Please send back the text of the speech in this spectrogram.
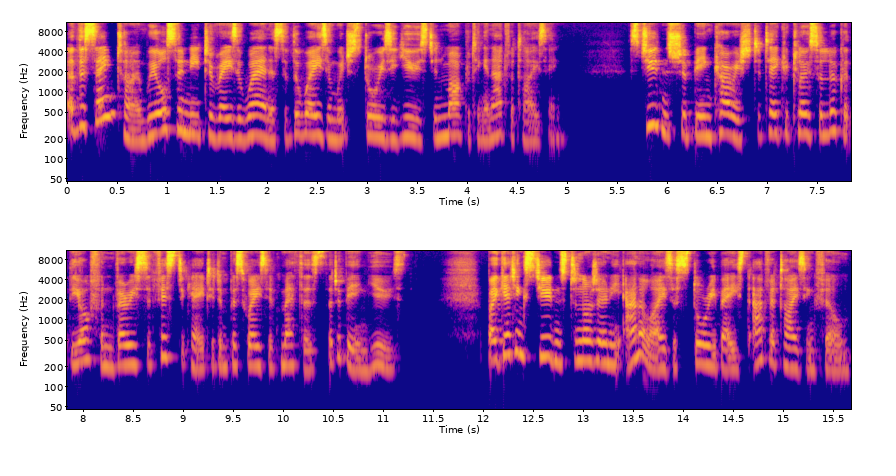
At the same time, we also need to raise awareness of the ways in which stories are used in marketing and advertising. Students should be encouraged to take a closer look at the often very sophisticated and persuasive methods that are being used. By getting students to not only analyze a story based advertising film,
